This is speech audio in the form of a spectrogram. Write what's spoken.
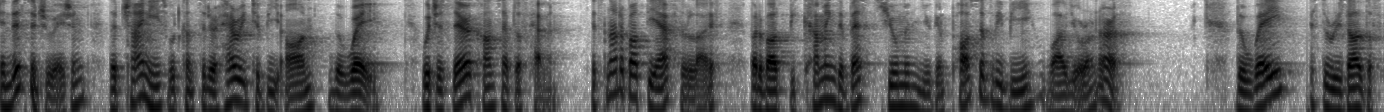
In this situation, the Chinese would consider Harry to be on the way, which is their concept of heaven. It's not about the afterlife, but about becoming the best human you can possibly be while you're on Earth. The way is the result of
